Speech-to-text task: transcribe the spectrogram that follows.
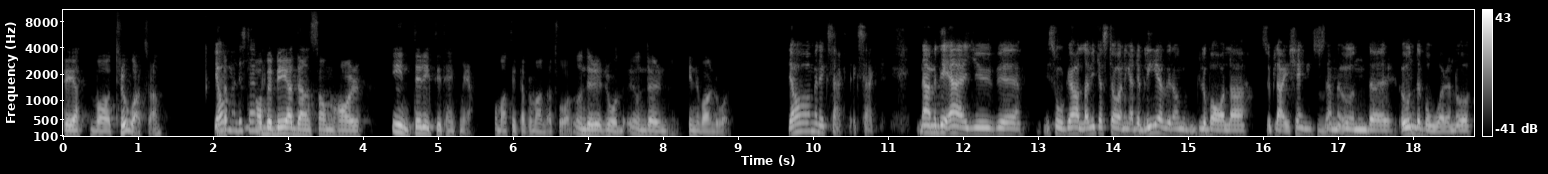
det var Troax va? Ja, men det stämmer. ABB är den som har inte riktigt hängt med om man tittar på de andra två under, råd, under innevarande år. Ja, men exakt, exakt. Nej, men det är ju, eh, vi såg ju alla vilka störningar det blev i de globala supply chainsen mm. under, under våren och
